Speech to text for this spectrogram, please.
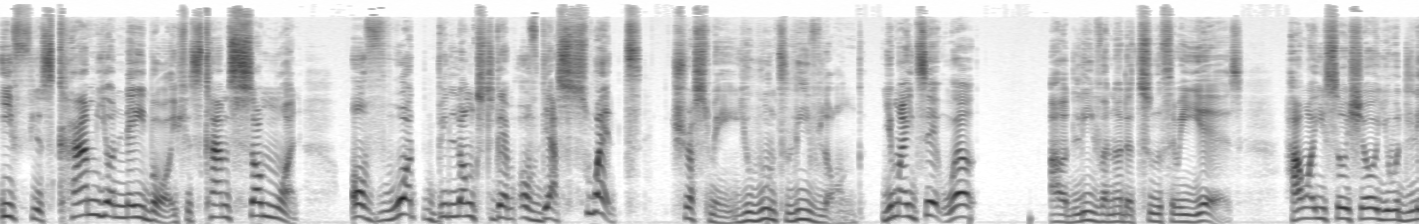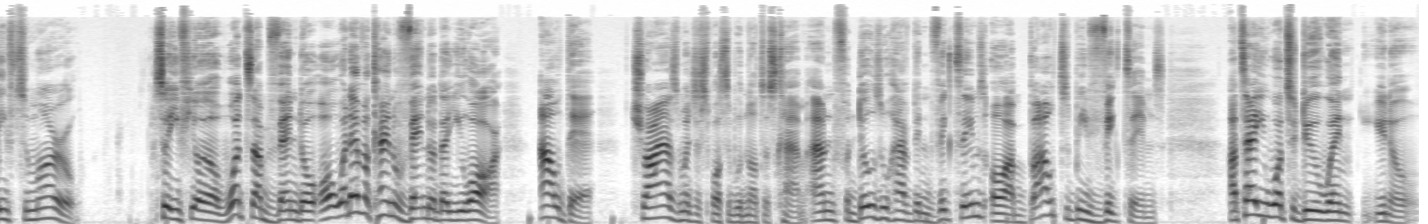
If you scam your neighbor, if you scam someone of what belongs to them, of their sweat, trust me, you won't live long. You might say, well, I would leave another two, three years. How are you so sure you would leave tomorrow? So if you're a WhatsApp vendor or whatever kind of vendor that you are out there, try as much as possible not to scam. And for those who have been victims or about to be victims, I'll tell you what to do when, you know,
